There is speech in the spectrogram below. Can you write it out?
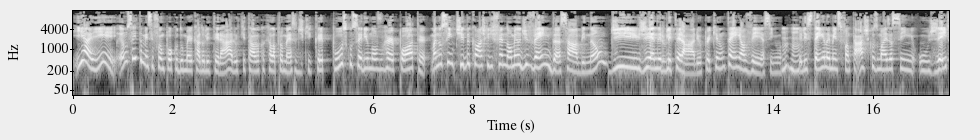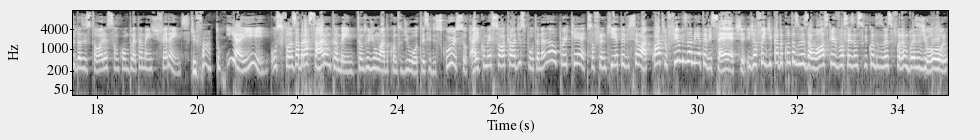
E aí, eu não sei também se foi um pouco do mercado literário que tava com aquela promessa de que Crepúsculo seria o novo Harry Potter, mas no sentido que eu acho que de fenômeno de venda, sabe? Não de gênero literário, porque não tem a ver, assim. Uhum. Eles têm elementos fantásticos, mas assim, o jeito das histórias são completamente diferentes. De fato. E aí, os fãs abraçaram também, tanto de um lado quanto de outro, esse discurso. Aí começou aquela disputa, né? Não, porque sua franquia teve, sei lá, quatro filmes, a minha teve sete. E já foi indicada quantas vezes ao Oscar e vocês não sei quantas vezes foram boas de ouro.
